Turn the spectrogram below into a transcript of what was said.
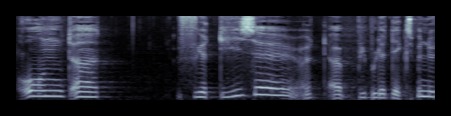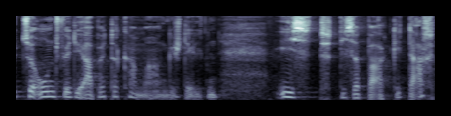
Und äh, für diese äh, Bibliotheksbenutzer und für die Arbeiterkammerangestellten ist dieser Park gedacht,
